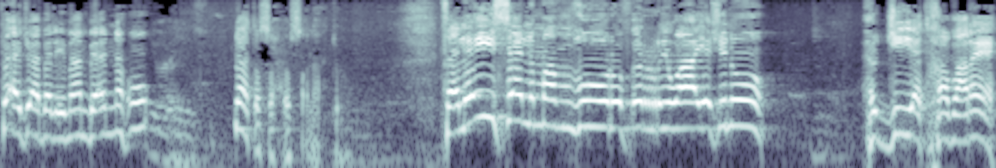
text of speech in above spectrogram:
فأجاب الإمام بأنه لا تصح صلاته. فليس المنظور في الرواية شنو؟ حجية خبره.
